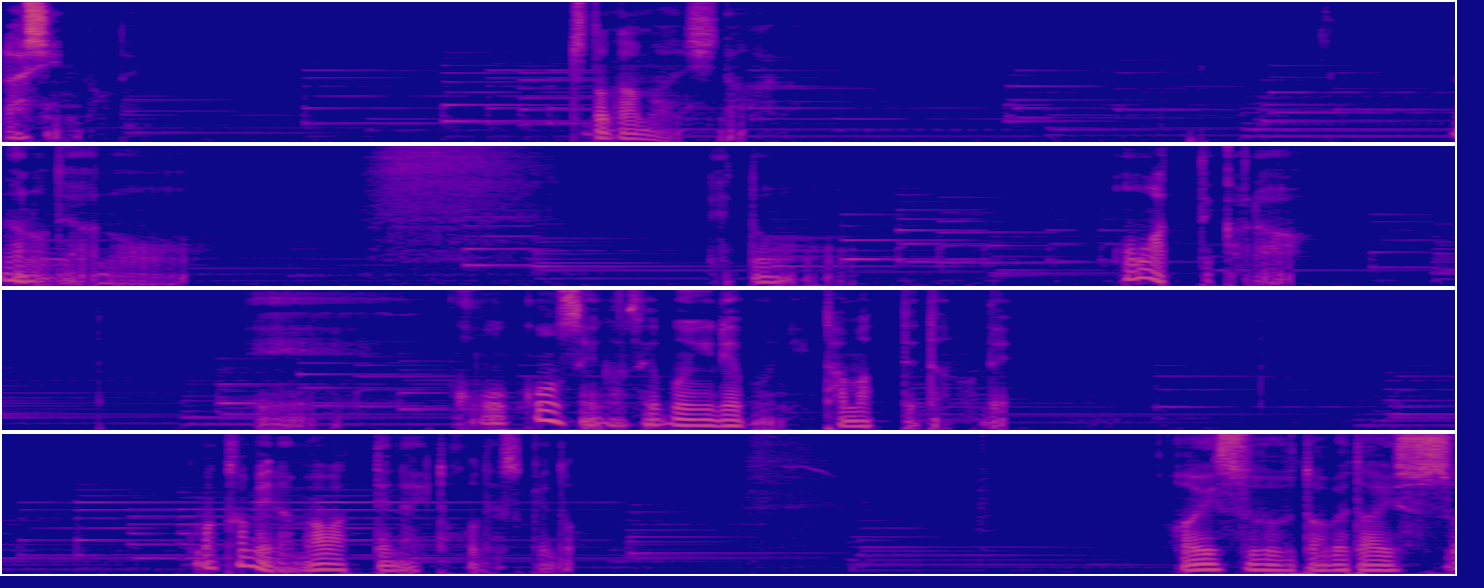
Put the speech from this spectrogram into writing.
らしいのでちょっと我慢しながら。なので、あの、えっと、終わってから、えー、高校生がセブンイレブンに溜まってたので、まあカメラ回ってないとこですけど、アイス食べたいっす、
